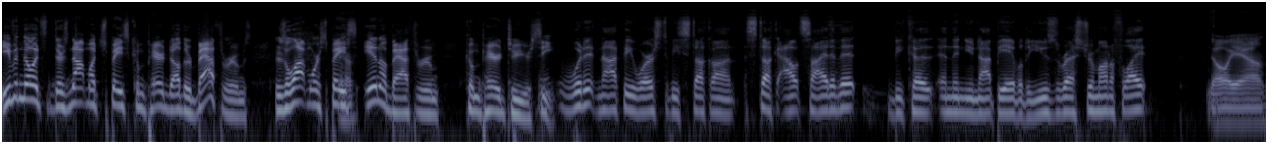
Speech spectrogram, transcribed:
even though it's there's not much space compared to other bathrooms. There's a lot more space in a bathroom compared to your seat. Would it not be worse to be stuck on stuck outside of it because and then you not be able to use the restroom on a flight? oh yeah.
